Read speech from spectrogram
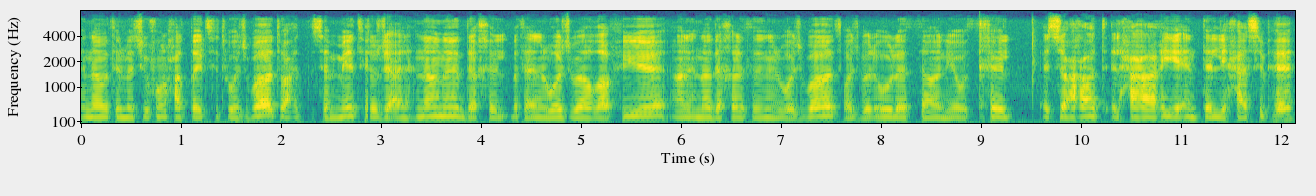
هنا مثل ما تشوفون حطيت ست وجبات واحد سميتها ترجع هنا تدخل مثلا الوجبة الإضافية. أنا هنا دخلت الوجبات الوجبة الأولى الثانية والثالثة السعرات الحرارية أنت اللي حاسبها.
